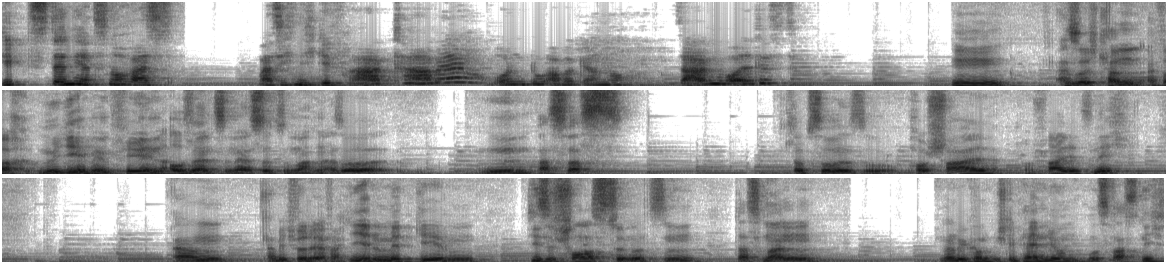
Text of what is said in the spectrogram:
Gibt es denn jetzt noch was, was ich nicht gefragt habe und du aber gern noch sagen wolltest? Mm, also ich kann einfach nur jedem empfehlen, ein Auslandssemester zu machen. Also mm, was, was, ich glaube so, so pauschal, pauschal jetzt nicht. Ähm, aber ich würde einfach jedem mitgeben, diese Chance zu nutzen, dass man, man bekommt ein Stipendium, muss fast, nicht,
